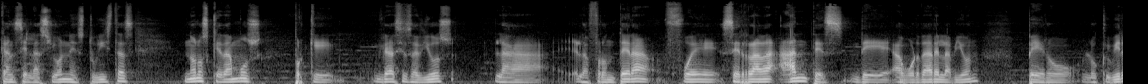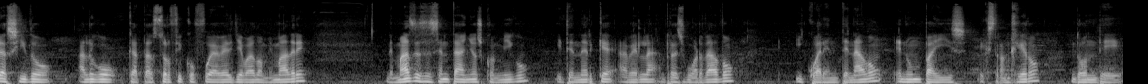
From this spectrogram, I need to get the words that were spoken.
cancelaciones, turistas, no nos quedamos porque, gracias a Dios, la, la frontera fue cerrada antes de abordar el avión, pero lo que hubiera sido algo catastrófico fue haber llevado a mi madre de más de 60 años conmigo y tener que haberla resguardado y cuarentenado en un país extranjero donde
